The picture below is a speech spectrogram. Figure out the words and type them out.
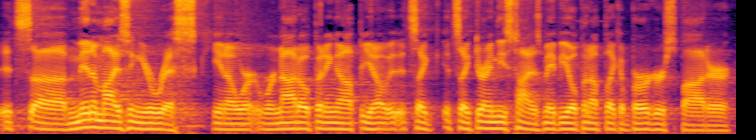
it's uh, minimizing your risk. You know, we're we're not opening up. You know, it's like it's like during these times, maybe open up like a burger spot or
